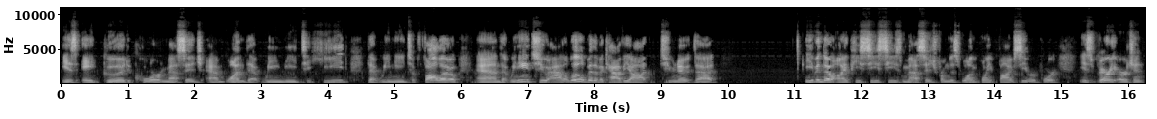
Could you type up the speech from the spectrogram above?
is a good core message and one that we need to heed, that we need to follow, and that we need to add a little bit of a caveat to note that even though IPCC's message from this 1.5C report is very urgent,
